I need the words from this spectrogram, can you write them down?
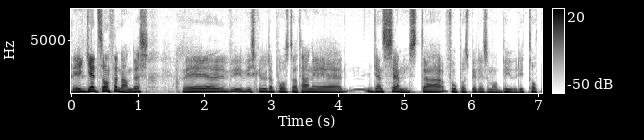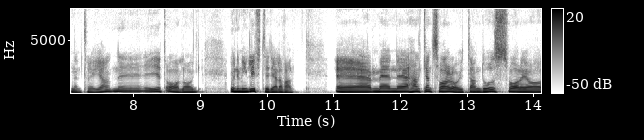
det är Gedson Fernandes. vi skulle vilja påstå att han är den sämsta fotbollsspelare som har burit Tottenham-tröjan eh, i ett A-lag under min livstid i alla fall. Eh, men han kan inte svara då, utan då svarar jag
